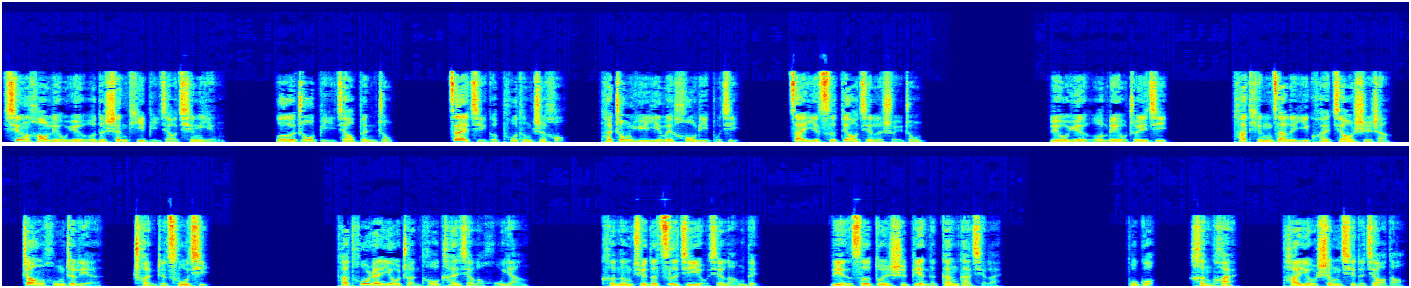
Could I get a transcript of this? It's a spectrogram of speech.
幸好柳月娥的身体比较轻盈，恶猪比较笨重，在几个扑腾之后，他终于因为后力不济，再一次掉进了水中。柳月娥没有追击，她停在了一块礁石上，涨红着脸，喘着粗气。他突然又转头看向了胡杨，可能觉得自己有些狼狈，脸色顿时变得尴尬起来。不过很快，他又生气的叫道。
